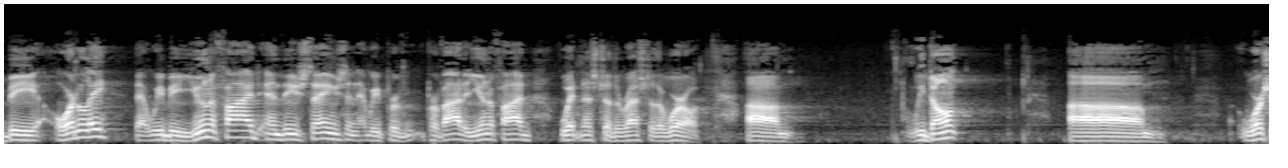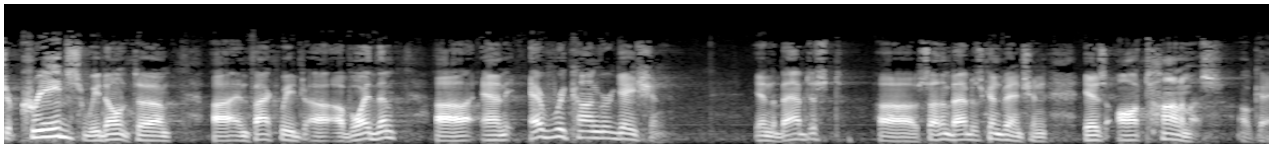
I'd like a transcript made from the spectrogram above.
be orderly, that we be unified in these things, and that we pro- provide a unified witness to the rest of the world. Um, we don't um, worship creeds. We don't. Uh, uh, in fact, we uh, avoid them. and every congregation in the Baptist uh, Southern Baptist Convention is autonomous. Okay,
